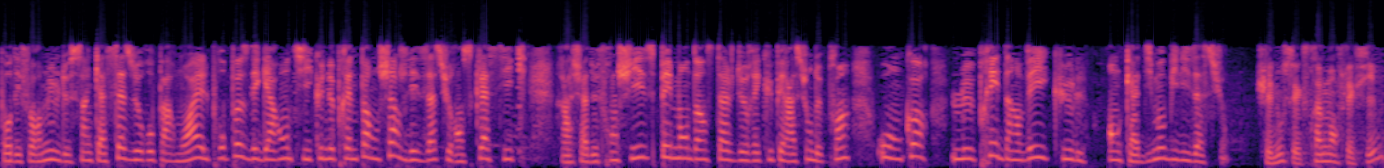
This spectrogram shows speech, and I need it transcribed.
Pour des formules de 5 à 16 euros par mois, elle propose des garanties que ne prennent pas en charge les assurances classiques, rachat de franchise, paiement d'un stage de récupération de points ou encore le prêt d'un véhicule en cas d'immobilisation. Chez nous, c'est extrêmement flexible.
